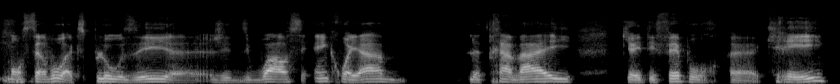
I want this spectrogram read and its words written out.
Mon cerveau a explosé. Euh, j'ai dit, waouh, c'est incroyable le travail qui a été fait pour créer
